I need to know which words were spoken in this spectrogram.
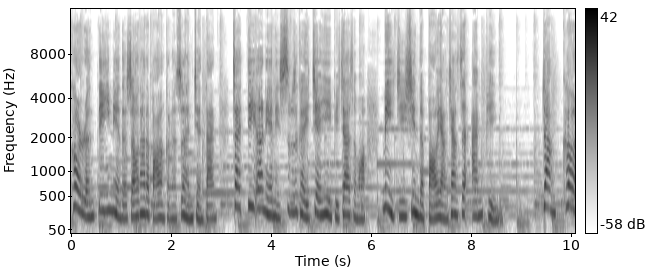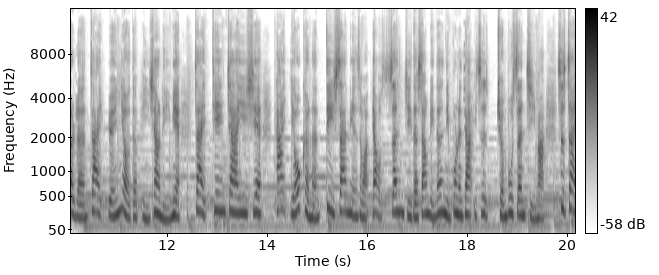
客人第一年的时候，他的保养可能是很简单，在第二年，你是不是可以建议比较什么密集性的保养，像是安瓶？让客人在原有的品相里面再添加一些，他有可能第三年什么要升级的商品，但是你不能加一次全部升级嘛，是在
